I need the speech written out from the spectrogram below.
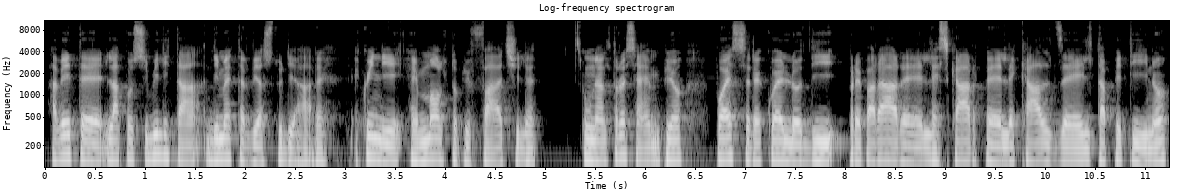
avete la possibilità di mettervi a studiare e quindi è molto più facile. Un altro esempio può essere quello di preparare le scarpe, le calze e il tappetino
